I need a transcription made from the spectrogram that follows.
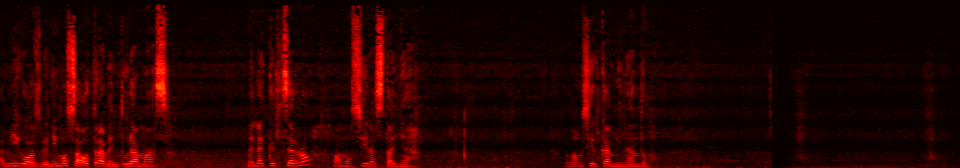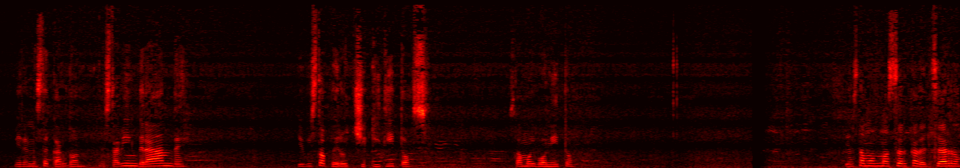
Amigos, venimos a otra aventura más. ¿Ven aquel cerro? Vamos a ir hasta allá. Nos vamos a ir caminando. Miren este cardón. Está bien grande. Yo he visto pero chiquititos. Está muy bonito. Ya estamos más cerca del cerro.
